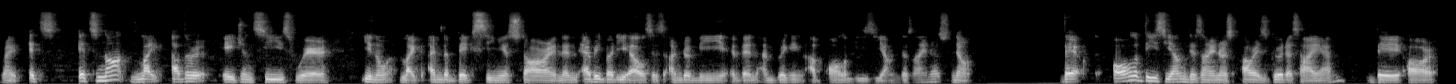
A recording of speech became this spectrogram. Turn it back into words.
right? It's it's not like other agencies where you know like I'm the big senior star and then everybody else is under me and then I'm bringing up all of these young designers. No, they all of these young designers are as good as I am. They are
